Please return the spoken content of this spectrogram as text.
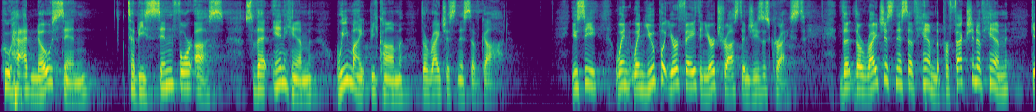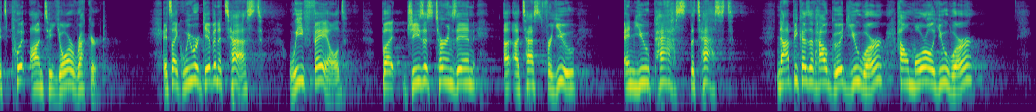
who had no sin, to be sin for us, so that in him we might become the righteousness of God. You see, when, when you put your faith and your trust in Jesus Christ, the, the righteousness of him, the perfection of him, gets put onto your record. It's like we were given a test, we failed, but Jesus turns in a, a test for you and you pass the test. Not because of how good you were, how moral you were,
